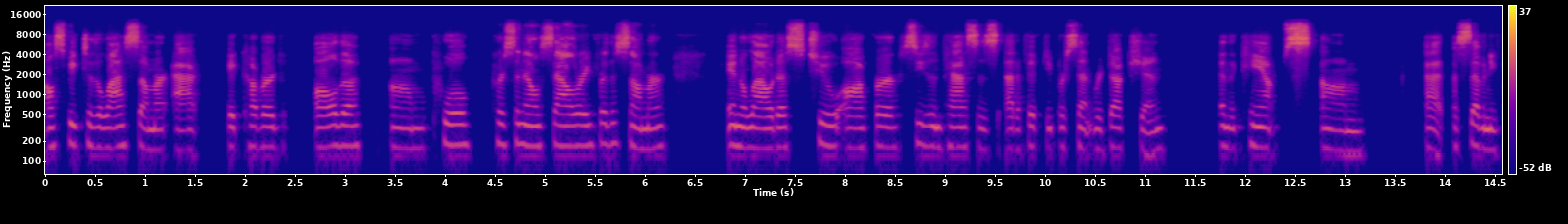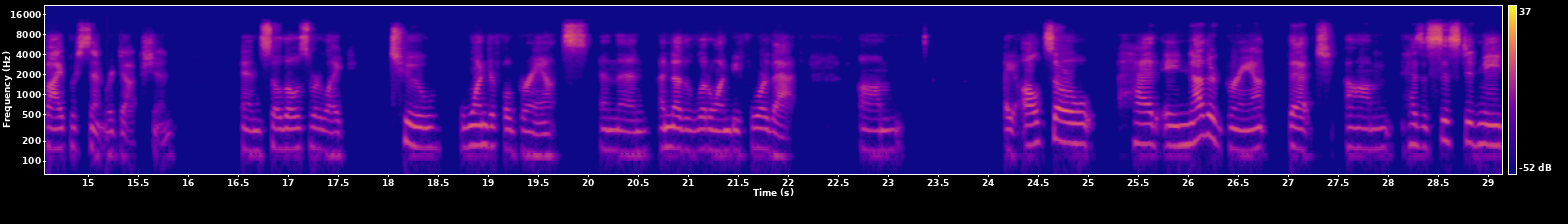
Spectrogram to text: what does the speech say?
I'll speak to the last summer. At, it covered all the um, pool personnel salary for the summer and allowed us to offer season passes at a 50% reduction and the camps um, at a 75% reduction. And so those were like two wonderful grants and then another little one before that. Um, I also had another grant that um, has assisted me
